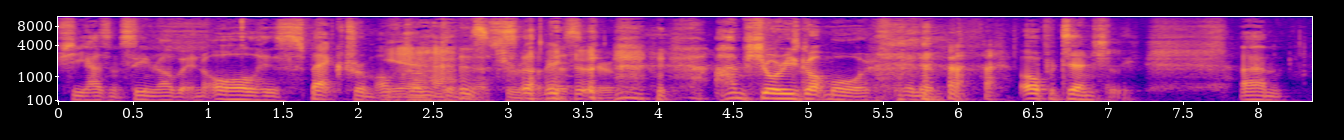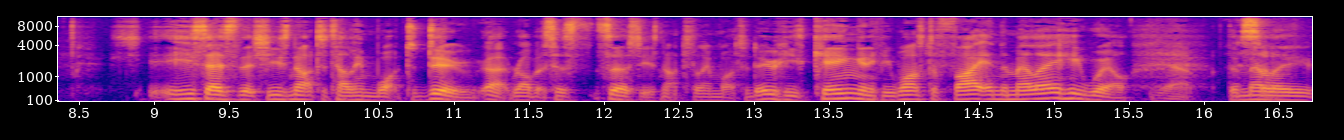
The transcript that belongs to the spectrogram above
she hasn't seen Robert in all his spectrum of Yeah, drunkenness. that's true. That's true. I'm sure he's got more in him, or potentially. Um, he says that she's not to tell him what to do. Uh, Robert says Cersei is not to tell him what to do. He's king, and if he wants to fight in the melee, he will. Yeah. The So- melee,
